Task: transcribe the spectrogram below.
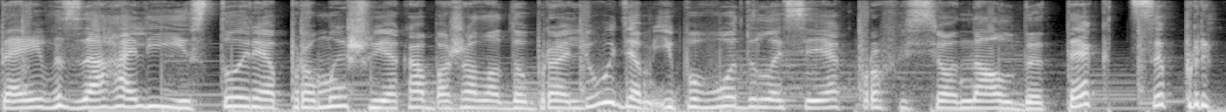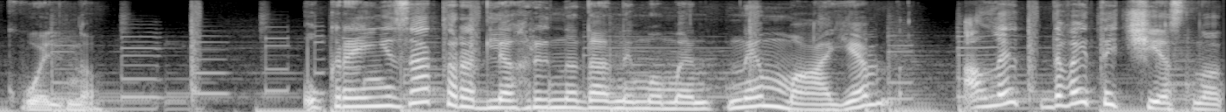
Та й взагалі історія про мишу, яка бажала добра людям і поводилася як професіонал детект, це прикольно. Українізатора для гри на даний момент немає, але давайте чесно,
